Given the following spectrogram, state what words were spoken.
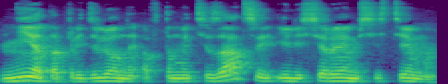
нет определенной автоматизации или CRM-системы,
